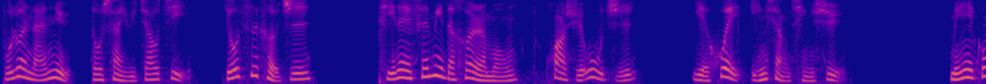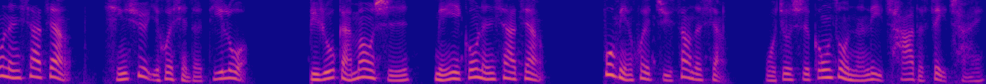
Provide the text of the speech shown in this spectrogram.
不论男女，都善于交际。由此可知，体内分泌的荷尔蒙、化学物质也会影响情绪。免疫功能下降，情绪也会显得低落。比如感冒时，免疫功能下降，不免会沮丧地想：“我就是工作能力差的废柴。”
